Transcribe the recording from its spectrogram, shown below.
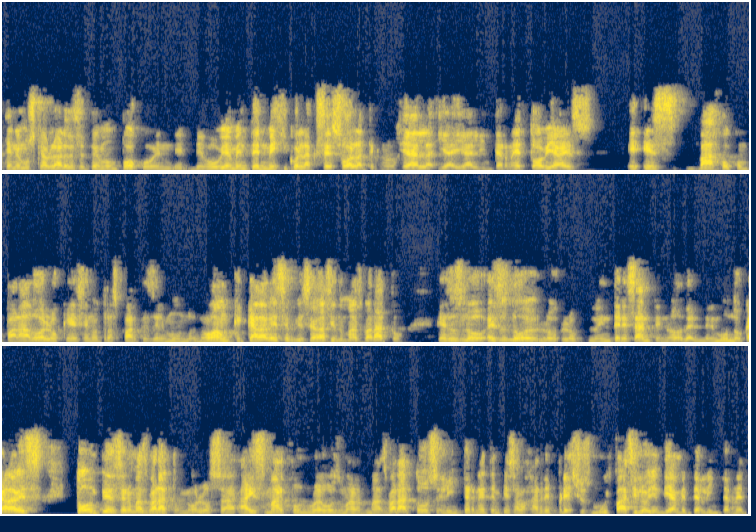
tenemos que hablar de ese tema un poco. Digo, obviamente en México el acceso a la tecnología y, al Internet todavía es, e, es bajo comparado a lo que es en otras partes del mundo, ¿no? Aunque cada vez se, va haciendo más barato. Que eso es lo, eso es lo, lo, lo, interesante, ¿no? Del, del, mundo. Cada vez todo empieza a ser más barato, ¿no? Los, hay smartphones nuevos más, más baratos, el Internet empieza a bajar de precios. Muy fácil hoy en día meterle Internet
